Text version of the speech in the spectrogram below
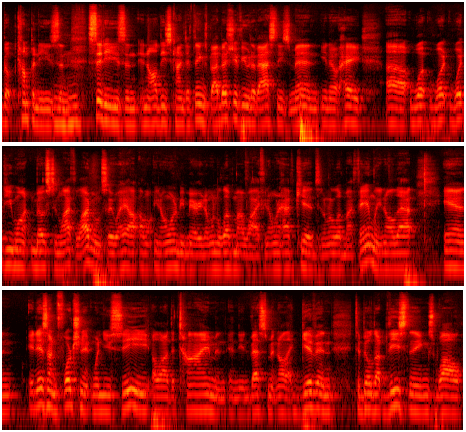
built companies and mm-hmm. cities and, and all these kinds of things. But I bet you if you would have asked these men, you know, hey, uh, what what what do you want most in life? A lot of them would say, well, hey, I, I want, you know I want to be married. I want to love my wife. You know, I want to have kids and I want to love my family and all that. And it is unfortunate when you see a lot of the time and, and the investment and all that given to build up these things while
